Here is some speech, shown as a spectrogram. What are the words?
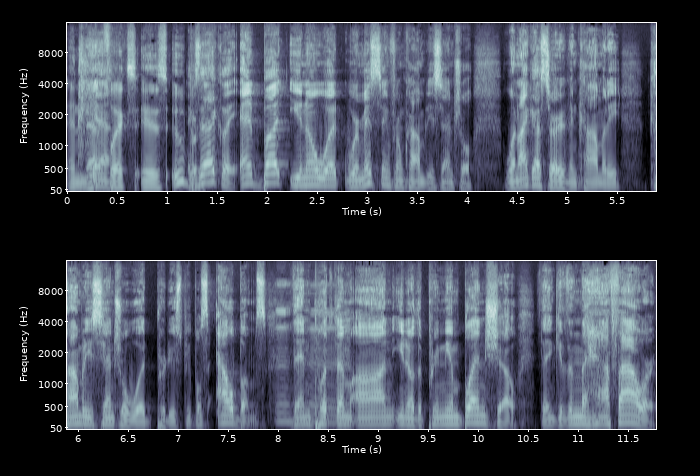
and Yeah. Netflix is Uber. Exactly. And but you know what we're missing from Comedy Central? When I got started in comedy, Comedy Central would produce people's albums, then put them on, you know, the premium blend show, then give them the half hour,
